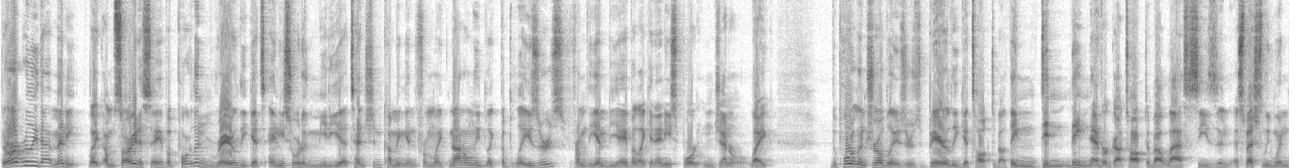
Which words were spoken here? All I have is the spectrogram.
there aren't really that many. Like, I'm sorry to say, but Portland rarely gets any sort of media attention coming in from, like, not only, like, the Blazers from the NBA, but, like, in any sport in general. Like, the Portland Trailblazers barely get talked about. They didn't, they never got talked about last season, especially when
